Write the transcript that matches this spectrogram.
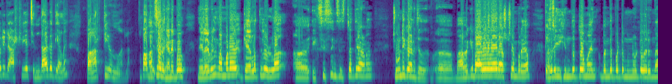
ഒരു രാഷ്ട്രീയ ചിന്താഗതിയാണ് പാർട്ടിയൊന്നുമല്ല. അപ്പോൾ അത് തീർച്ചയായും ഞാനിപ്പോൾ നിലവിൽ നമ്മുടെ കേരളത്തിലുള്ള എക്സിസ്റ്റിംഗ് സിസ്റ്റത്തെയാണ് ചൂണ്ടിക്കാണിച്ചത്. ഭാവയ്ക്ക് ഭാവിയുടേതായ രാഷ്ട്രീയം പറയാം. അതിൽ ഈ ഹിന്ദുത്വവുമായി ബന്ധപ്പെട്ട് മുന്നോട്ട് വരുന്ന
